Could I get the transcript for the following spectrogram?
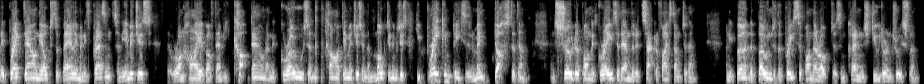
they break down the altars of Baalim in his presence and the images that were on high above them. He cut down and the groves and the carved images and the molten images. He brake in pieces and made dust of them and strode upon the graves of them that had sacrificed unto them. And he burnt the bones of the priests upon their altars and cleansed Judah and Jerusalem.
